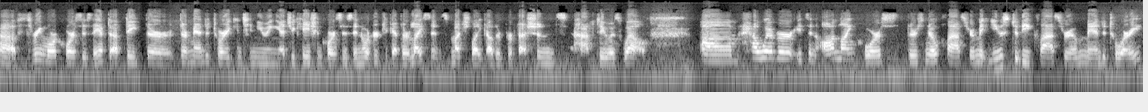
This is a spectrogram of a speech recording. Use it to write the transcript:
uh, three more courses. They have to update their their mandatory continuing education courses in order to get their license, much like other professions have to as well. Um, however, it's an online course. There's no classroom. It used to be classroom mandatory.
